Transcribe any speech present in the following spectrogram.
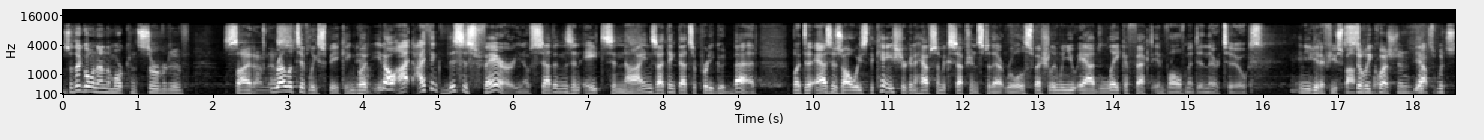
so they're going on the more conservative side on this. Relatively speaking, but you know, I, I think this is fair. You know, sevens and eights and nines, I think that's a pretty good bet. But uh, as is always the case, you're going to have some exceptions to that rule, especially when you add lake effect involvement in there too, and you get a few spots. Silly question. Yeah. What's, what's,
